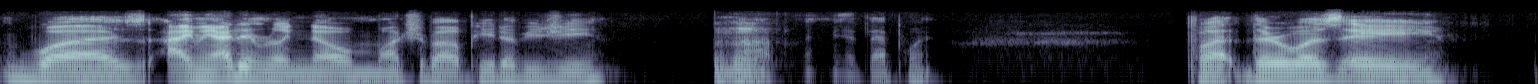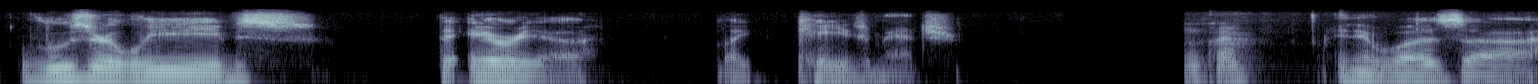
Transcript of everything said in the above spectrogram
was, I mean, I didn't really know much about PWG Mhm. uh, at that point, but there was a loser leaves the area like cage match, Okay. and it was, uh,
